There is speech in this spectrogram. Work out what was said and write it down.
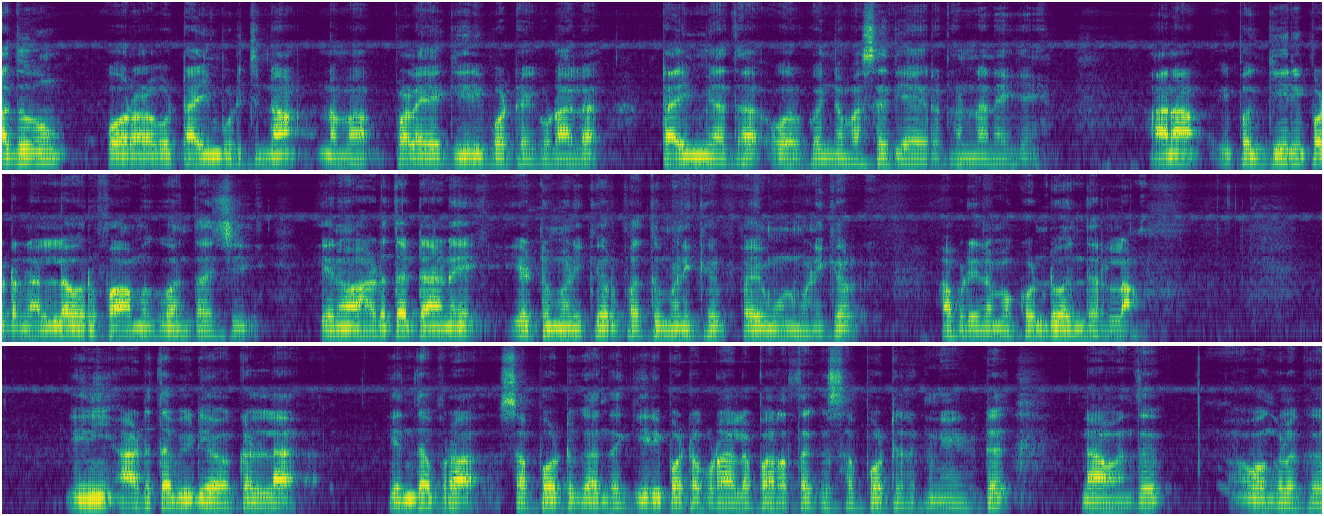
அதுவும் ஓரளவு டைம் பிடிச்சுன்னா நம்ம பழைய கீரி பொட்டை கூடால டைம் அதை ஒரு கொஞ்சம் வசதியாக இருக்குன்னு நினைக்கிறேன். ஆனால் இப்போ கீரிப்பட்ட நல்ல ஒரு ஃபார்முக்கு வந்தாச்சு. ஏன்னா அடுத்த டானே எட்டு மணிக்கூர் பத்து மணிக்கூர் பதிமூணு மணிக்கூர் அப்படி நம்ம கொண்டு வந்துடலாம் இனி அடுத்த வீடியோக்களில் எந்த ப்ரா சப்போர்ட்டுக்கு அந்த கீரி போட்டக்கூடாத பறத்துக்கு சப்போர்ட் இருக்குன்னுட்டு நான் வந்து உங்களுக்கு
